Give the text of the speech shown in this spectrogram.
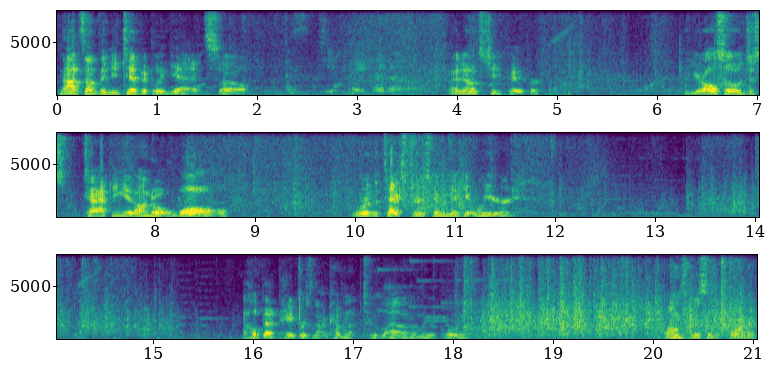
not something you typically get, so It's cheap paper though. I know it's cheap paper. You're also just tacking it onto a wall. where the texture is going to make it weird. I hope that paper's not coming up too loud on the recording. Owen's missing the corner.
